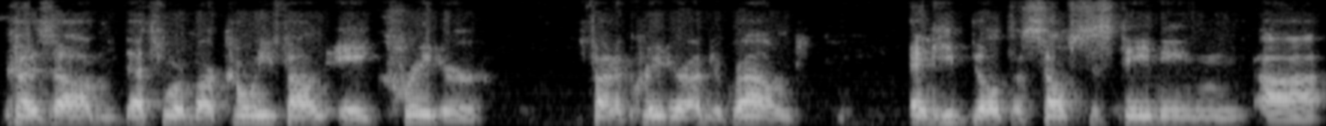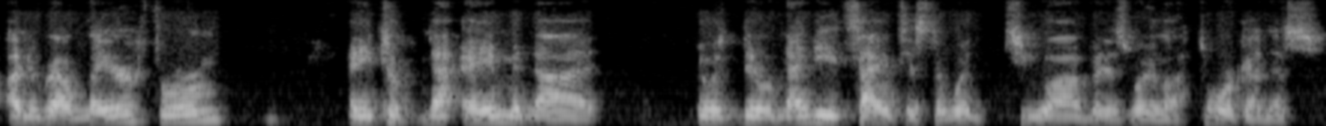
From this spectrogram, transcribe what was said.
Because um, that's where Marconi found a crater, found a crater underground and he built a self-sustaining uh, underground layer for him. And he took him and uh, it was there were 98 scientists that went to uh, Venezuela to work on this.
